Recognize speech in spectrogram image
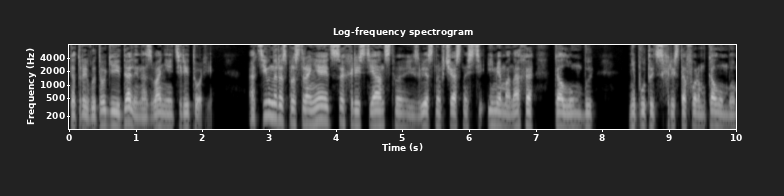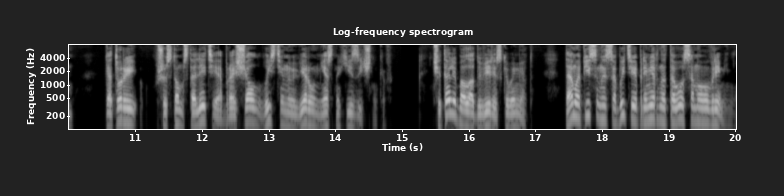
которые в итоге и дали название территории. Активно распространяется христианство, известно в частности имя монаха Колумбы, не путать с Христофором Колумбом, который в шестом столетии обращал в истинную веру местных язычников. Читали балладу «Вересковый мед»? Там описаны события примерно того самого времени.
